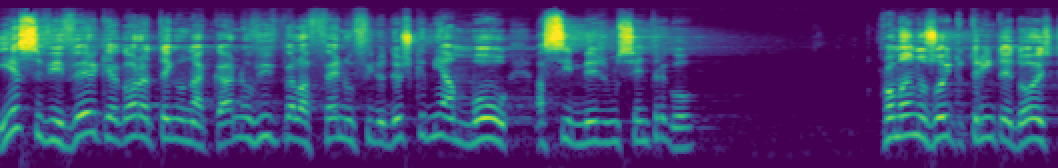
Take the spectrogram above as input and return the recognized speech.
e esse viver que agora tenho na carne, eu vivo pela fé no Filho de Deus que me amou, a si mesmo se entregou. Romanos 8,32:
